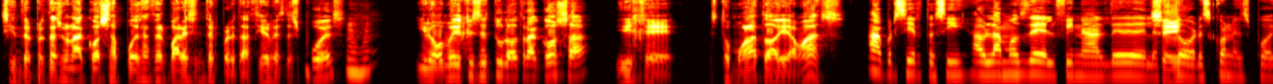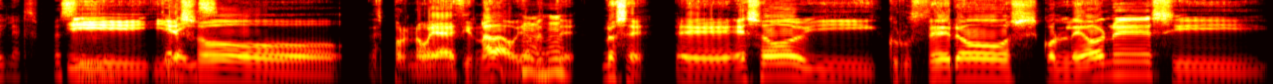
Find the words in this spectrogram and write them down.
si interpretas una cosa puedes hacer varias interpretaciones después. Y luego me dijiste tú la otra cosa y dije, esto mola todavía más. Ah, por cierto, sí. Hablamos del final de The Sí. Con spoilers. Pues y eso. Pues no voy a decir nada, obviamente. No sé. eh, eso y cruceros con leones y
